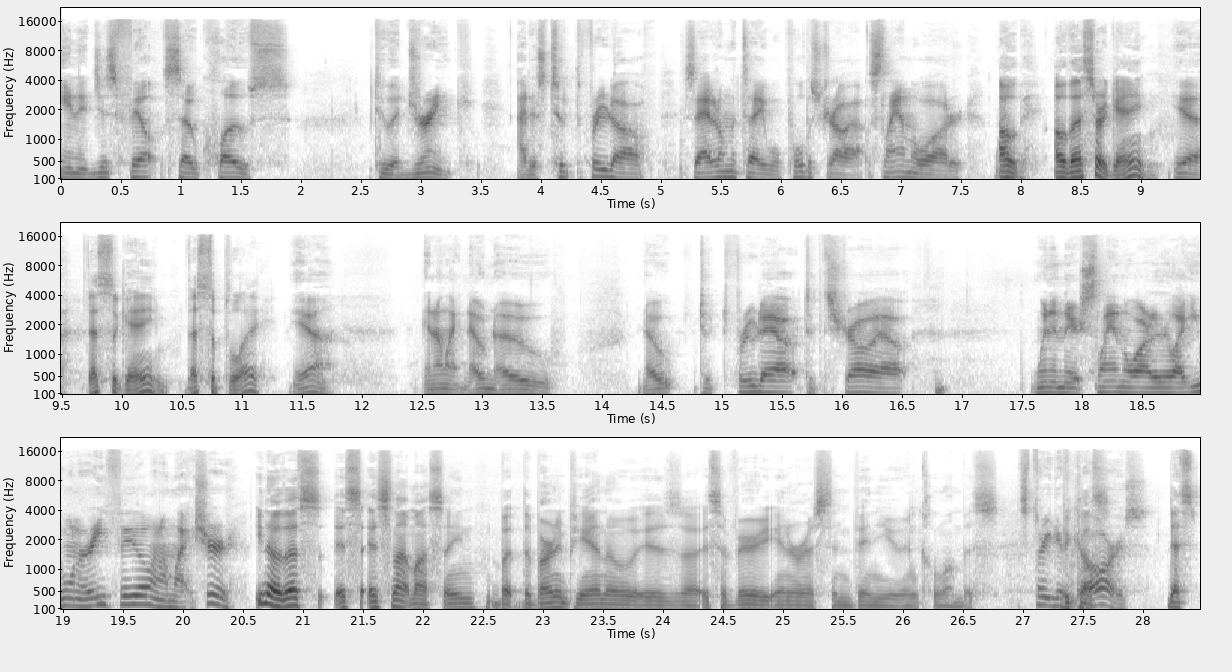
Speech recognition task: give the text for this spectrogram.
and it just felt so close to a drink. I just took the fruit off, sat it on the table, pulled the straw out, slammed the water. oh, oh, that's our game. yeah, That's the game. That's the play. yeah. And I'm like, no, no, no. Took the fruit out, took the straw out, went in there, slammed the water. They're like, you want a refill? And I'm like, sure. You know, that's it's it's not my scene, but the Burning Piano is uh, it's a very interesting venue in Columbus. It's three different bars, That's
